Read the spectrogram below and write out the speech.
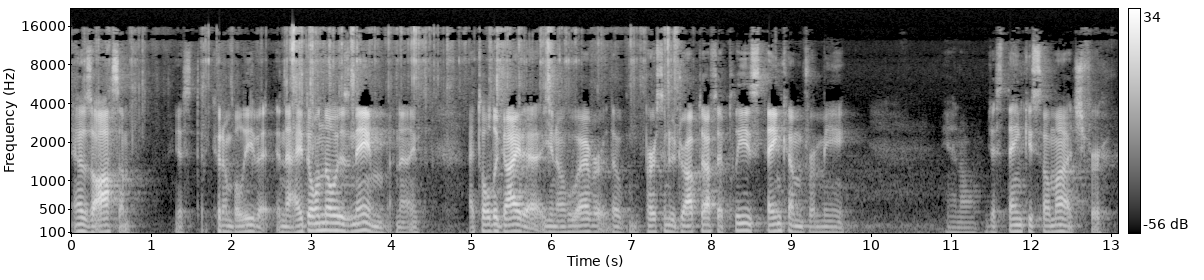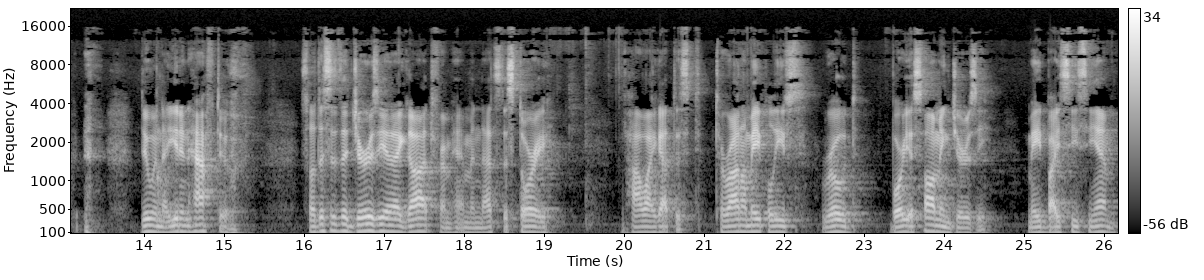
It was awesome. Just I couldn't believe it. And I don't know his name, and I I told the guy to, you know, whoever, the person who dropped off, that please thank him for me. You know, just thank you so much for doing that. You didn't have to. So this is the jersey that I got from him, and that's the story of how I got this Toronto Maple Leafs Road Börje Salming jersey made by CCM.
